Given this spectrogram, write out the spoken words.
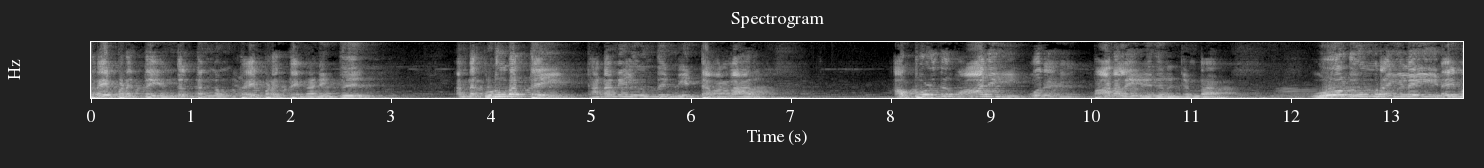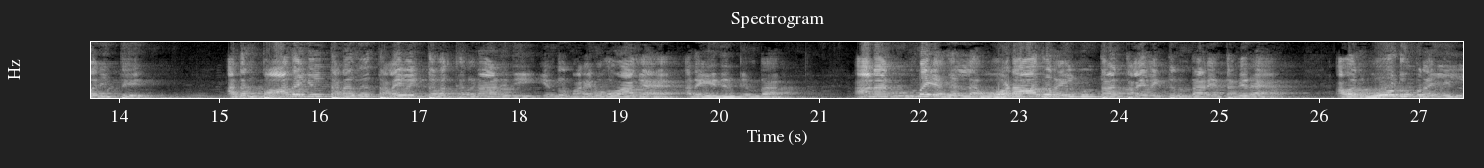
திரைப்படத்தை எங்கள் தங்கம் திரைப்படத்தை நடித்து அந்த குடும்பத்தை கடனில் இருந்து மீட்ட வரலாறு. அப்பொழுது வாலி ஒரு பாடலை எழுதியிருக்கின்றார். ஓடும் ரயிலை இடைமறித்து அதன் பாதையில் தனது தலை வைத்தவர் கருணாநிதி என்று மறைமுகமாக அதை எழுதியிருக்கின்றார். ஆனால் உண்மை அதல்ல ஓடாத ரயில் முன் தான் தலை வைத்திருந்தாரே தவிர அவர் ஓடும் ரயில்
